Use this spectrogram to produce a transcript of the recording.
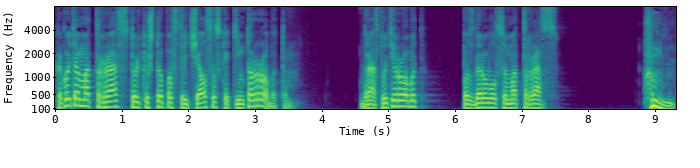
Какой-то матрас только что повстречался с каким-то роботом. «Здравствуйте, робот!» — поздоровался матрас. «Хм!»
